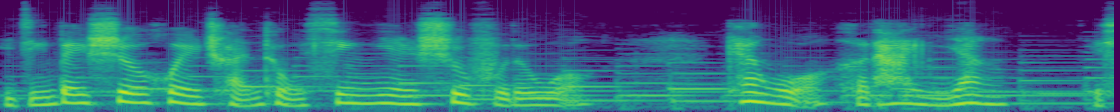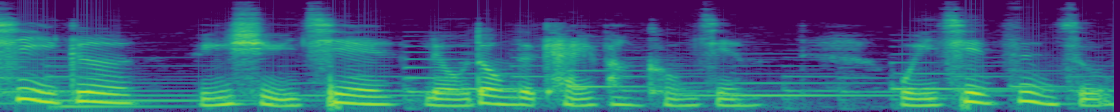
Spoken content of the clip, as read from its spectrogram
已经被社会传统信念束缚的我，看我和他一样，也是一个。允许一切流动的开放空间，我一切自足，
